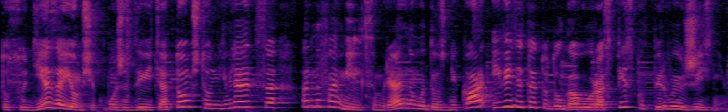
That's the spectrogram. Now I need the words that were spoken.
то суде заемщик может заявить о том, что он является однофамильцем реального должника и видит эту долговую расписку впервые в жизни.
